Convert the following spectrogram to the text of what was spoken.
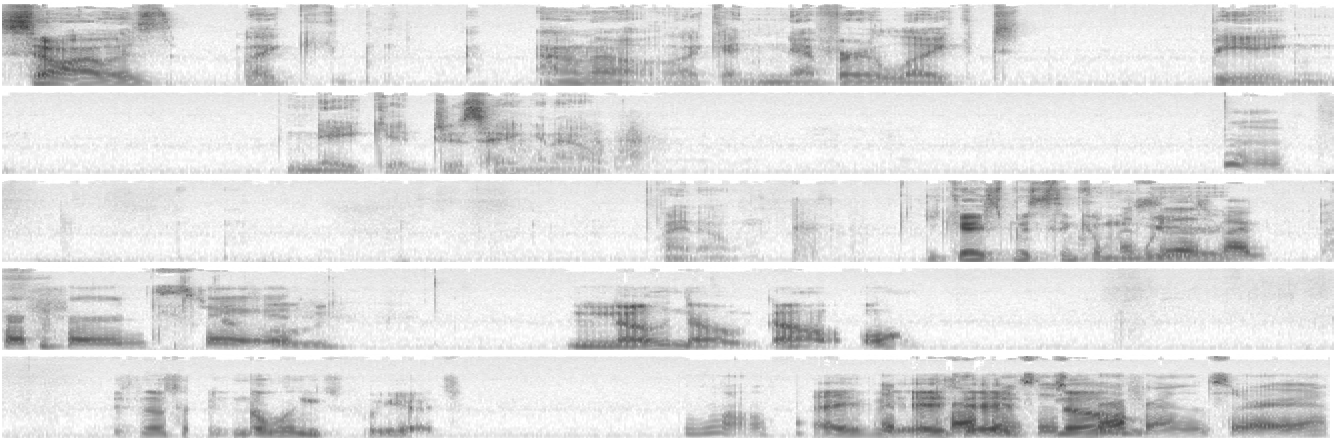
so I was like I don't know, like I never liked being naked, just hanging out. I know. You guys must think I'm That's, weird. that's my preferred state. Oh, no, no, no. Oh. There's no such- no one's weird. No. Every- Like, it's- preference it's is no preference, right?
